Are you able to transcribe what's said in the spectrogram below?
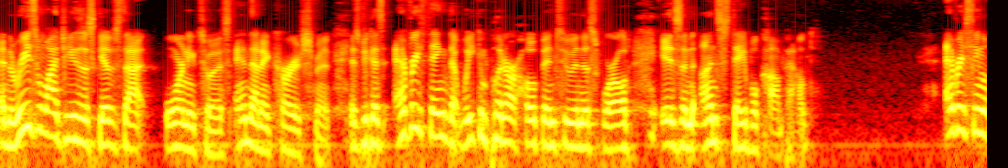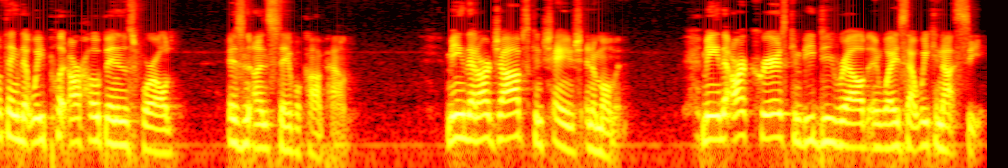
And the reason why Jesus gives that warning to us and that encouragement is because everything that we can put our hope into in this world is an unstable compound. Every single thing that we put our hope in in this world is an unstable compound, meaning that our jobs can change in a moment meaning that our careers can be derailed in ways that we cannot see,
